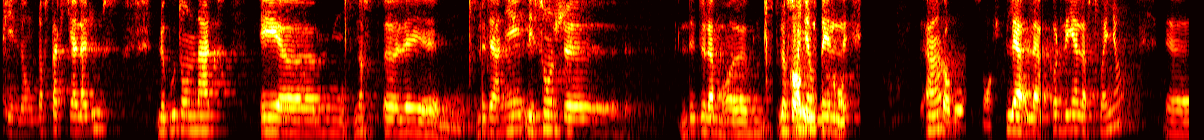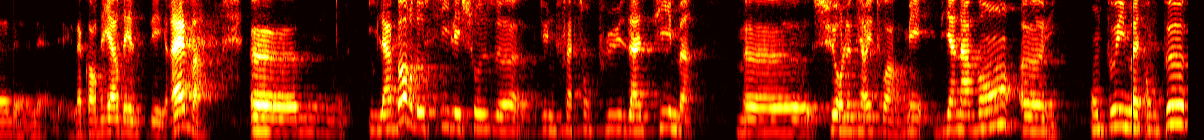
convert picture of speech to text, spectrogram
films, donc Nostalgia la douce, Le bouton de nacre et les, le dernier, Les songes de la le soignant Hein? La, la, cordillère los sueños, euh, la, cordillère des, rêves. Euh, il aborde aussi les choses euh, d'une façon plus intime mm. sur le territoire. Mais bien avant, on peut, on peut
